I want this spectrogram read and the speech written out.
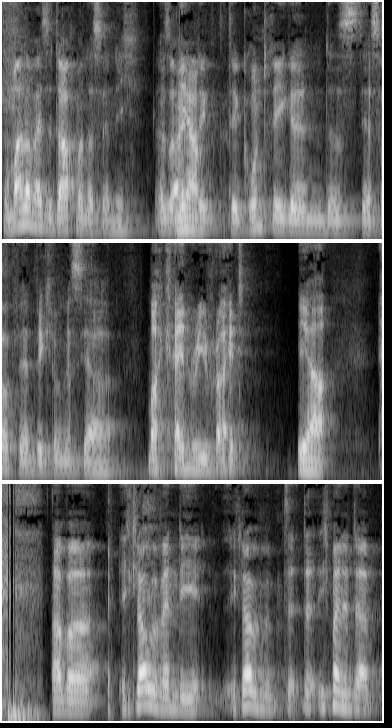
normalerweise darf man das ja nicht. Also eine ja. der, der, Grundregeln des, der Softwareentwicklung ist ja, mach keinen Rewrite. Ja. Aber ich glaube, wenn die, ich glaube, ich meine, da,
